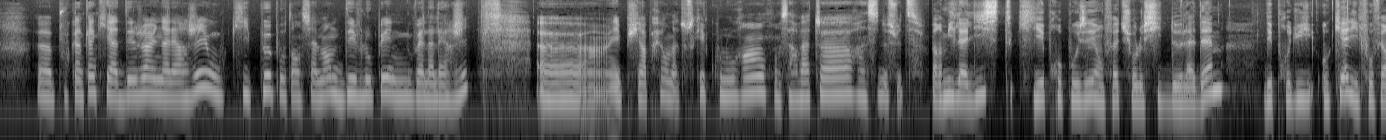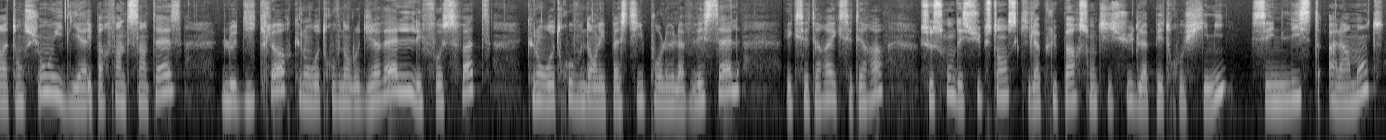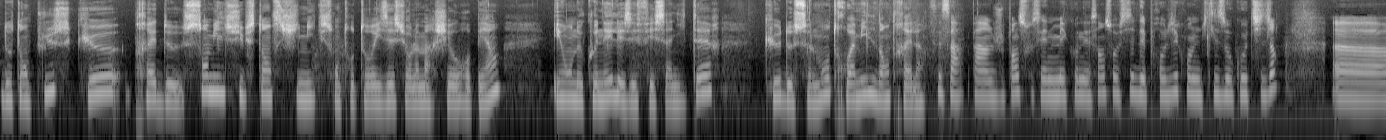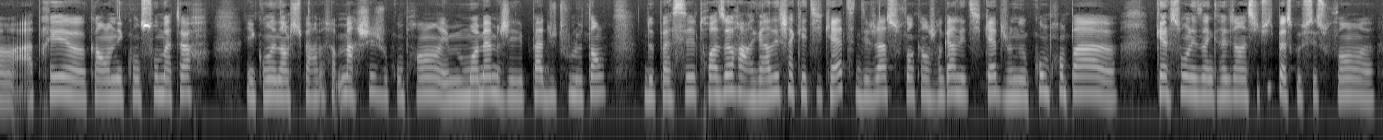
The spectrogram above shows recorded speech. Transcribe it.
pour quelqu'un qui a déjà une allergie ou qui peut potentiellement développer une nouvelle allergie. et puis après, on a tout ce qui est colorant, conservateur, ainsi de suite. Parmi la liste qui est proposés en fait sur le site de l'ADEME des produits auxquels il faut faire attention. Il y a les parfums de synthèse, le dichlore que l'on retrouve dans l'eau de javel, les phosphates que l'on retrouve dans les pastilles pour le lave-vaisselle, etc., etc. Ce sont des substances qui la plupart sont issues de la pétrochimie. C'est une liste alarmante, d'autant plus que près de 100 000 substances chimiques sont autorisées sur le marché européen et on ne connaît les effets sanitaires que de seulement 3000 d'entre elles. C'est ça. je pense que c'est une méconnaissance aussi des produits qu'on utilise au quotidien. Euh, après, euh, quand on est consommateur et qu'on est dans le supermarché, je comprends. Et moi-même, j'ai pas du tout le temps de passer trois heures à regarder chaque étiquette. Déjà, souvent, quand je regarde l'étiquette, je ne comprends pas euh, quels sont les ingrédients, ainsi de suite, parce que c'est souvent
